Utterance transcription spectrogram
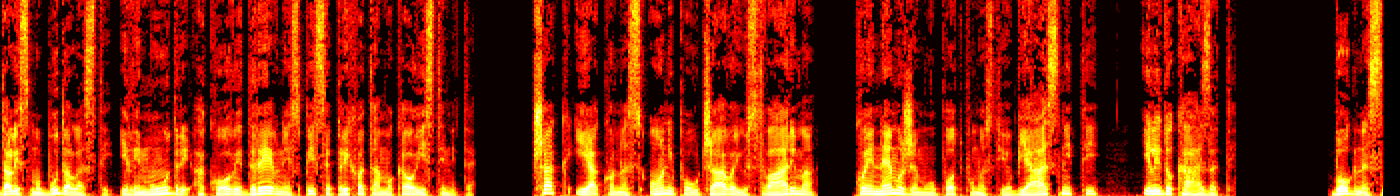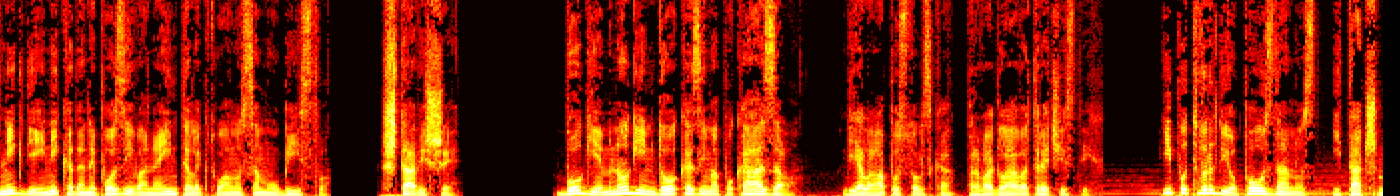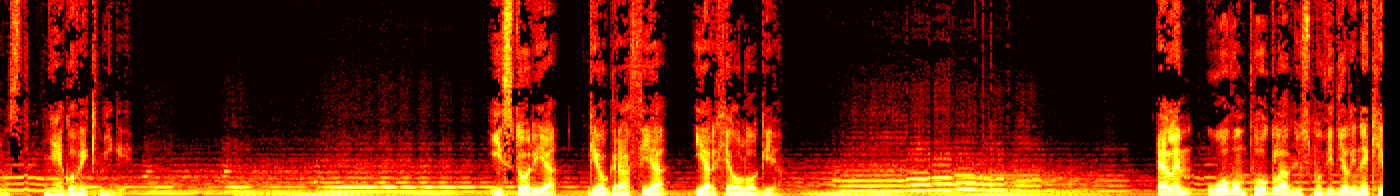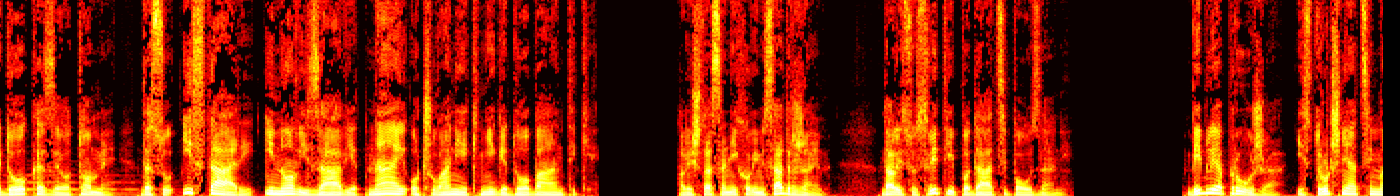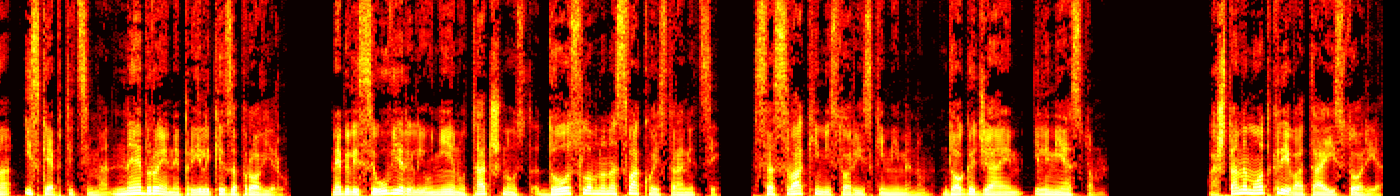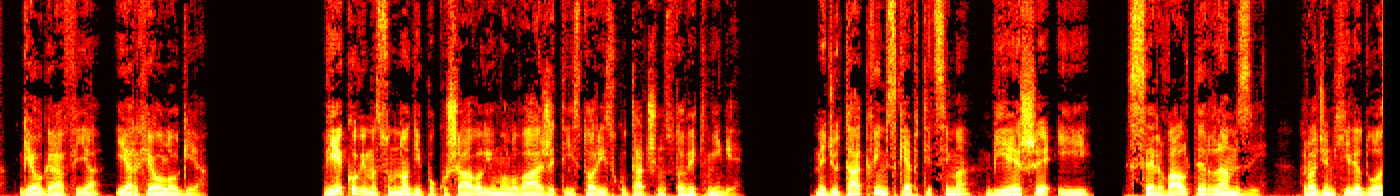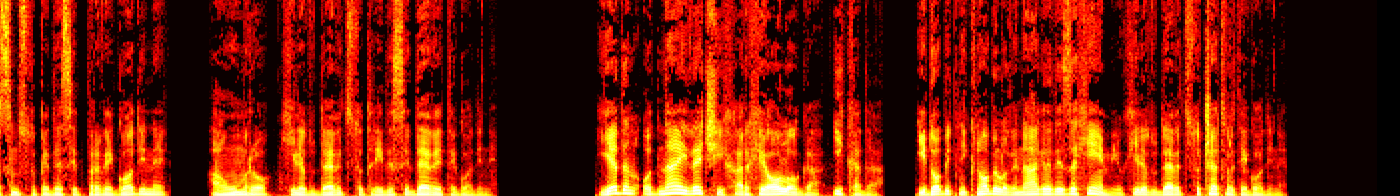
Da li smo budalasti ili mudri ako ove drevne spise prihvatamo kao istinite? Čak i ako nas oni poučavaju stvarima koje ne možemo u potpunosti objasniti ili dokazati. Bog nas nigdje i nikada ne poziva na intelektualno samoubistvo. Šta više, Bog je mnogim dokazima pokazao, dijela apostolska, prva glava, treći stih, i potvrdio pouzdanost i tačnost njegove knjige. Istorija, geografija i arheologija Elem, u ovom poglavlju smo vidjeli neke dokaze o tome da su i stari i novi zavjet najočuvanije knjige doba antike. Ali šta sa njihovim sadržajem? Da li su svi ti podaci pouzdani? Biblija pruža i stručnjacima i skepticima nebrojene prilike za provjeru, ne bili se uvjerili u njenu tačnost doslovno na svakoj stranici, sa svakim istorijskim imenom, događajem ili mjestom. A šta nam otkriva ta istorija, geografija i arheologija? Vijekovima su mnogi pokušavali omalovažiti istorijsku tačnost ove knjige. Među takvim skepticima biješe i Sir Walter Ramsey, rođen 1851. godine, a umro 1939. godine. Jedan od najvećih arheologa ikada i dobitnik Nobelove nagrade za hemiju 1904. godine.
